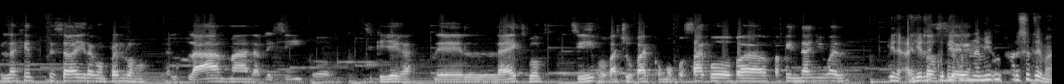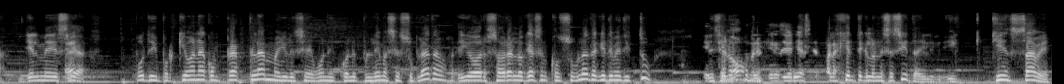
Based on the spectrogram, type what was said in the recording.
la, gente se va a ir a comprar los, el plasma, la Play 5, si que llega, el- la Xbox, sí, pues va a chupar como cosaco para fin de año igual. Mira, ayer Entonces- discutí con un amigo sobre ese tema y él me decía, puta, ¿y por qué van a comprar plasma? Yo le decía, bueno, ¿y cuál es el problema si es su plata? Ellos sabrán lo que hacen con su plata, ¿qué te metís tú? Y decía, no, no, pero es debería ser para la gente que lo necesita. Y, y quién sabe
